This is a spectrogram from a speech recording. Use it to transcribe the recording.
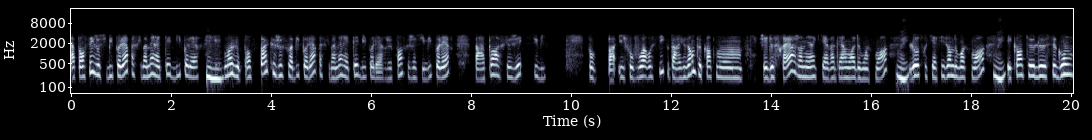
à penser que je suis bipolaire parce que ma mère était bipolaire. Mhm. Moi, je pense pas que je sois bipolaire parce que ma mère était bipolaire. Je pense que je suis bipolaire par rapport à ce que j'ai subi. Faut il faut voir aussi que, par exemple, quand mon j'ai deux frères, j'en ai un qui a 21 mois de moins que moi, Oui, l'autre qui a 6 ans de moins que moi, oui. et quand euh, le second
